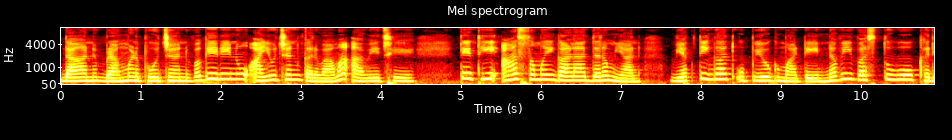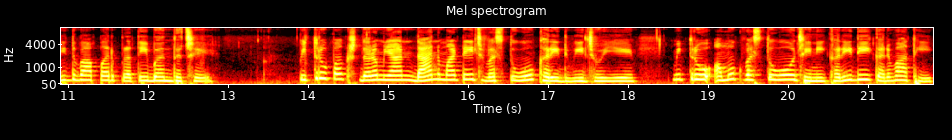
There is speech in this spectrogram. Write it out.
દાન, બ્રાહ્મણ ભોજન વગેરેનું આયોજન કરવામાં આવે છે. તેથી આ સમયગાળા દરમિયાન વ્યક્તિગત ઉપયોગ માટે નવી વસ્તુઓ ખરીદવા પર પ્રતિબંધ છે. પિતૃપક્ષ દરમિયાન દાન માટે જ વસ્તુઓ ખરીદવી જોઈએ. મિત્રો, અમુક વસ્તુઓ જેની ખરીદી કરવાથી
